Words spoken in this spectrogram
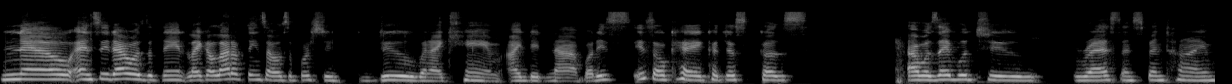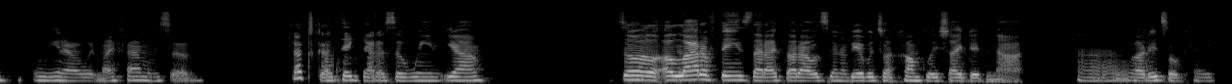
No, and see that was the thing. Like a lot of things I was supposed to do when I came, I did not. But it's it's okay, cause just cause I was able to rest and spend time, you know, with my family. So that's good. I'll take that as a win. Yeah. So a, lot of things that I thought I was going to be able to accomplish, I did not. Um, but it's okay.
